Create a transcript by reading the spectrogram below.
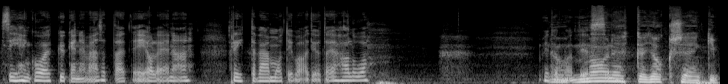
siihen koe kykenevänsä tai että ei ole enää riittävää motivaatiota ja halua. Mitä no, mä oon ehkä jokseenkin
